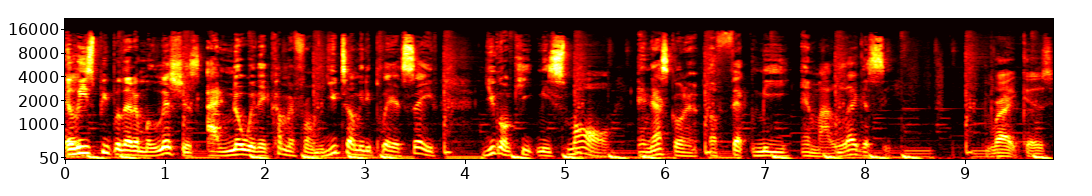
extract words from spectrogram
At least people that are malicious, I know where they're coming from. When you tell me to play it safe, you're gonna keep me small, and that's gonna affect me and my legacy. right. Because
